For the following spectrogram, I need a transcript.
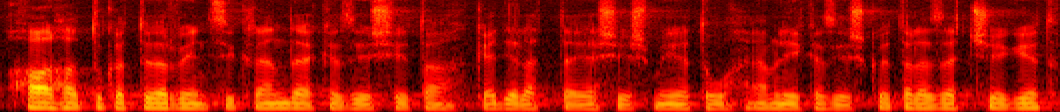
Hallhattuk a törvénycik rendelkezését, a kegyeletteljes és méltó emlékezés kötelezettségét.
